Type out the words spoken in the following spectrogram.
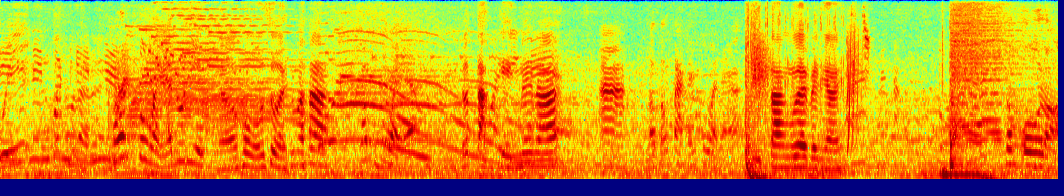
อุ้ยเน้นคอนเทนต์ไงโคตรสวยอะดูดิโอ้โหสวยมาก โคตรสวยอะแล้วตักเก่งด้วยนะอะเราต้องตักให้สวยแล้วติดตังค์ด้วยเป็นไง ส้มโอเหรอ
